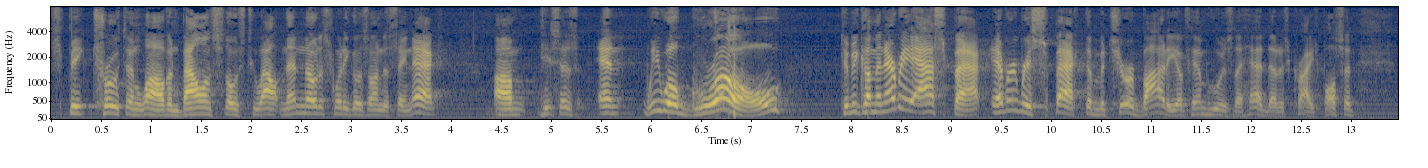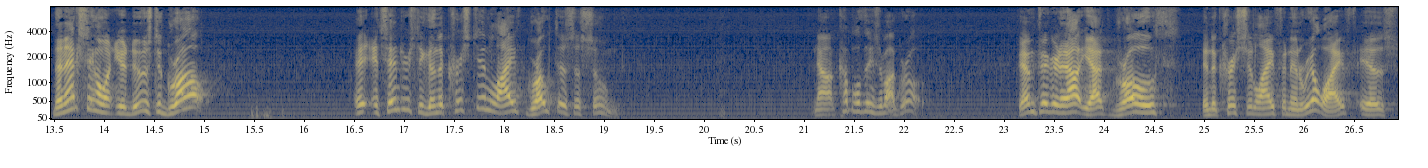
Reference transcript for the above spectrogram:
speak truth and love and balance those two out. And then notice what he goes on to say next. Um, he says, and we will grow to become in every aspect, every respect, the mature body of him who is the head, that is Christ. Paul said, the next thing I want you to do is to grow. It's interesting. In the Christian life, growth is assumed. Now, a couple of things about growth. If you haven't figured it out yet, growth in the Christian life and in real life is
